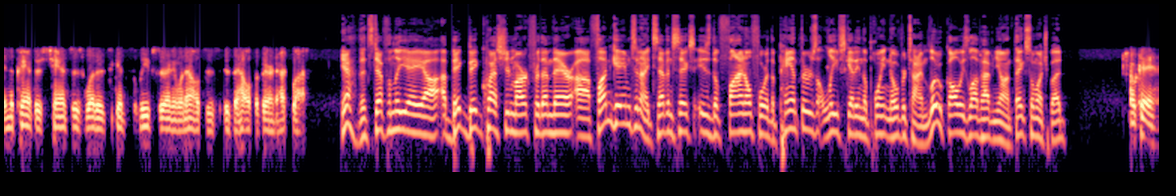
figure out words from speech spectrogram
in the Panthers' chances, whether it's against the Leafs or anyone else, is, is the health of Aaron Ekblad. Yeah, that's definitely a uh, a big big question mark for them there. Uh, fun game tonight. Seven six is the final for the Panthers. Leafs getting the point in overtime. Luke, always love having you on. Thanks so much, bud. Okay,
